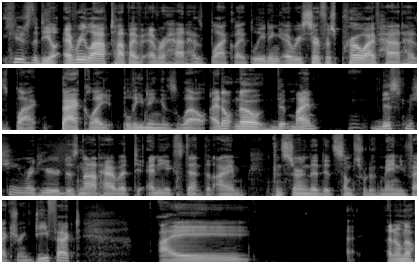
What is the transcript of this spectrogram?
Here's the deal. Every laptop I've ever had has blacklight bleeding. Every Surface Pro I've had has black backlight bleeding as well. I don't know my this machine right here does not have it to any extent that I'm concerned that it's some sort of manufacturing defect. I I don't know.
